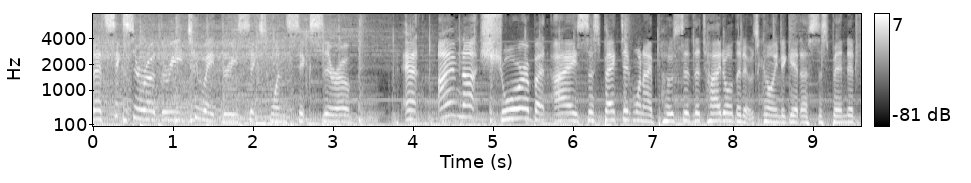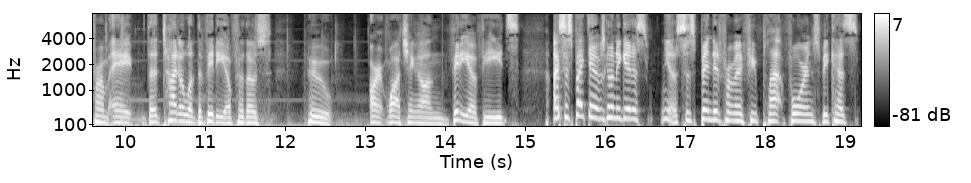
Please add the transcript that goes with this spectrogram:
That's 603 283 6160. And I'm not sure, but I suspected when I posted the title that it was going to get us suspended from a the title of the video for those who aren't watching on video feeds. I suspected it was going to get us, you know, suspended from a few platforms because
